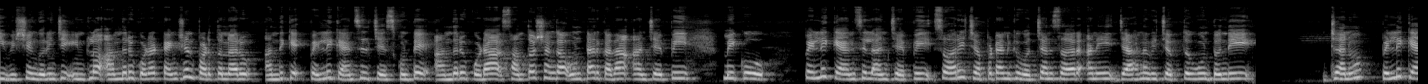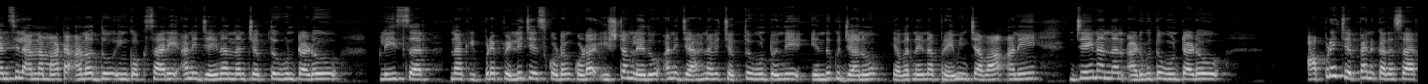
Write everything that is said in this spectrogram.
ఈ విషయం గురించి ఇంట్లో అందరూ కూడా టెన్షన్ పడుతున్నారు. అందుకే పెళ్ళి క్యాన్సిల్ చేసుకుంటే అందరూ కూడా సంతోషంగా ఉంటారు కదా అని చెప్పి మీకు పెళ్ళి క్యాన్సిల్ అని చెప్పి సారీ చెప్పడానికి వచ్చాను సార్ అని జాహ్నవి చెప్తూ ఉంటుంది. జను పెళ్ళి క్యాన్సిల్ అన్న మాట అనొద్దు ఇంకొకసారి అని జయనందన్ చెప్తూ ఉంటాడు. ప్లీజ్ సార్ నాకు ఇప్పుడే పెళ్ళి చేసుకోవడం కూడా ఇష్టం లేదు అని జాహ్నవి చెప్తూ ఉంటుంది. ఎందుకు జాను ఎవరినైనా ప్రేమించావా అని జయనందన్ అడుగుతూ ఉంటాడు. అప్పుడే చెప్పాను కదా సార్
